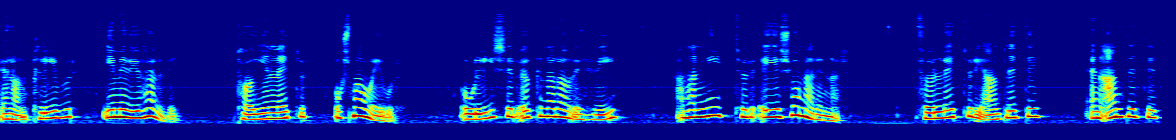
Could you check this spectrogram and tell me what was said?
er hann klífur í miðju höfði, tóginleitur og smáeigur og lýsir augnaráði því að hann nýtur eigi sjónarinnar, fölleitur í andliti en andlitið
